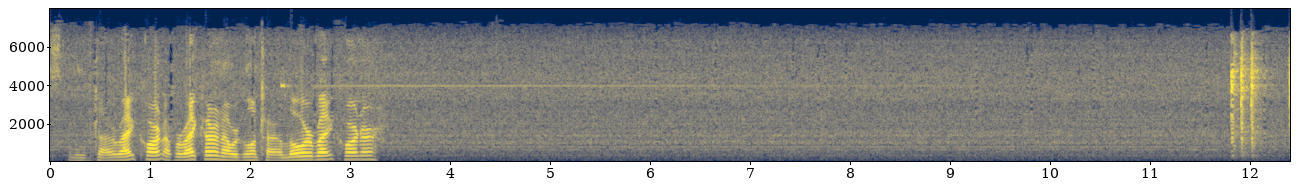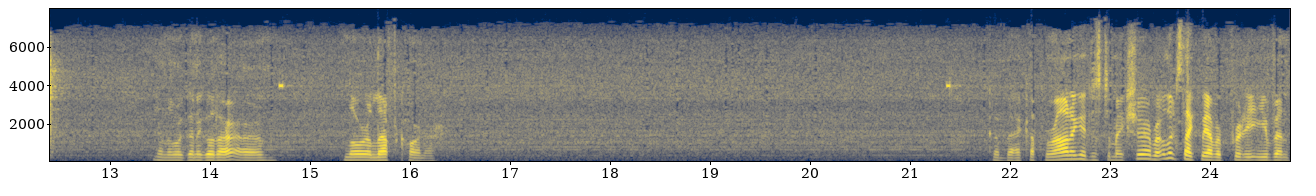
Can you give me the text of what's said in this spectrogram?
So move to our right corner, upper right corner. Now we're going to our lower right corner. And then we're going to go to our, lower left corner. Go back up around again just to make sure, but it looks like we have a pretty even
